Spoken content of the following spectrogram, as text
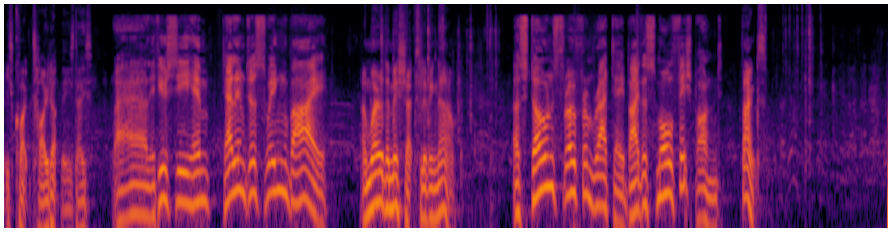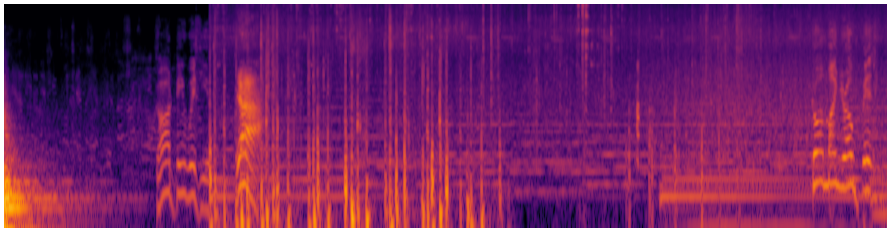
he's quite tied up these days. Well, if you see him, tell him to swing by. And where are the Misheks living now? A stone's throw from Rattay by the small fish pond. Thanks. God be with you. yeah. Go and mind your own business.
